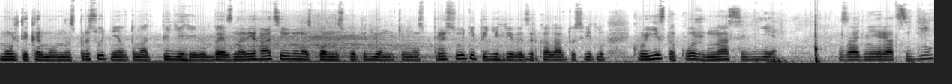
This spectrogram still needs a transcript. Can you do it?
мультикермо у нас присутній, автомат підігріви без навігації. У нас повне склопідйомники у нас присутні, підігріви дзеркал автосвітло, круїз також в нас є. Задній ряд сидінь.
